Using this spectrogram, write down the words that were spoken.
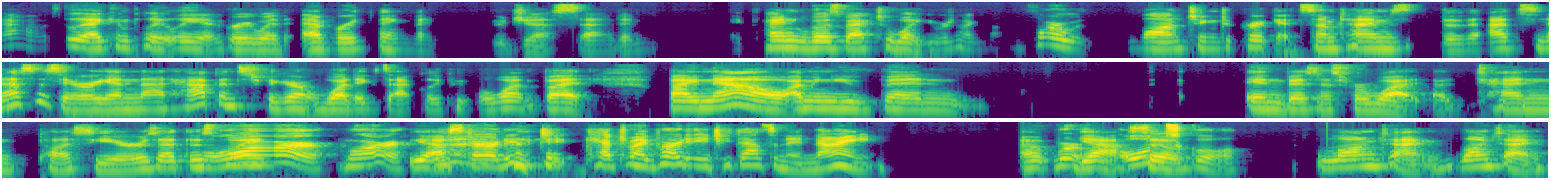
Yeah, absolutely. I completely agree with everything that you just said. And it kind of goes back to what you were talking about before with launching to cricket. Sometimes that's necessary and that happens to figure out what exactly people want. But by now, I mean, you've been in business for what uh, 10 plus years at this more, point more more yeah I started to catch my party in 2009 oh, we're yeah old so school long time long time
